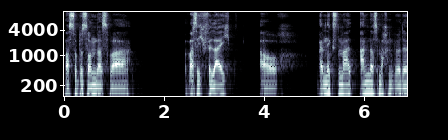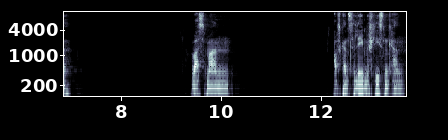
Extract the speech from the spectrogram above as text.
was so besonders war, was ich vielleicht auch beim nächsten Mal anders machen würde, was man aufs ganze Leben schließen kann.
